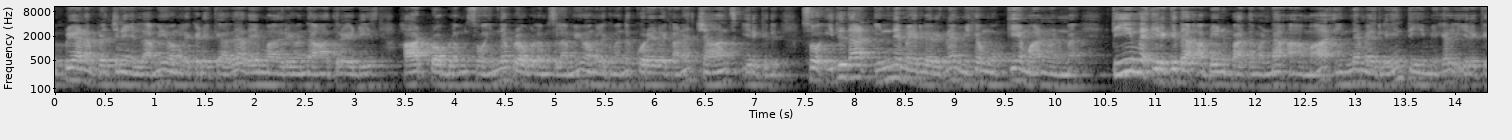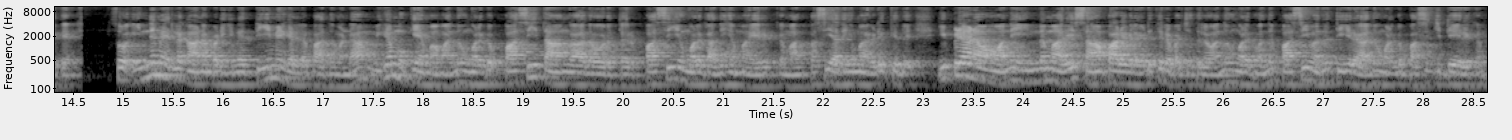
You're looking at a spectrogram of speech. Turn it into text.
இப்படியான பிரச்சனை எல்லாமே இவங்களுக்கு கிடைக்காது. அதே மாதிரி வந்து ஆத்ரைட்டிஸ் ஹார்ட் ப்ராப்ளம் ஸோ இந்த ப்ராப்ளம்ஸ் எல்லாமே இவங்களுக்கு வந்து குறையிறதுக்கான சான்ஸ் இருக்குது. ஸோ இதுதான் இந்த மாரியில் இருக்கிற மிக முக்கியமான நன்மை. தீமை இருக்குதா அப்படின்னு பார்த்தோம்னா ஆமாம் இந்த மாரிலையும் தீமைகள் இருக்குது. ஸோ இந்த மாரியில் காணப்படுகின்ற தீமைகளில் பார்த்தோம்னா மிக முக்கியமாக வந்து உங்களுக்கு பசி தாங்காத ஒருத்தர் பசி உங்களுக்கு அதிகமாக இருக்கும் அது பசி அதிகமாக எடுக்குது. இப்படியானவங்க வந்து இந்த மாதிரி சாப்பாடுகளை எடுத்துகிற பட்சத்தில் வந்து உங்களுக்கு வந்து பசி வந்து தீராது உங்களுக்கு பசிச்சுட்டே இருக்கும்.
